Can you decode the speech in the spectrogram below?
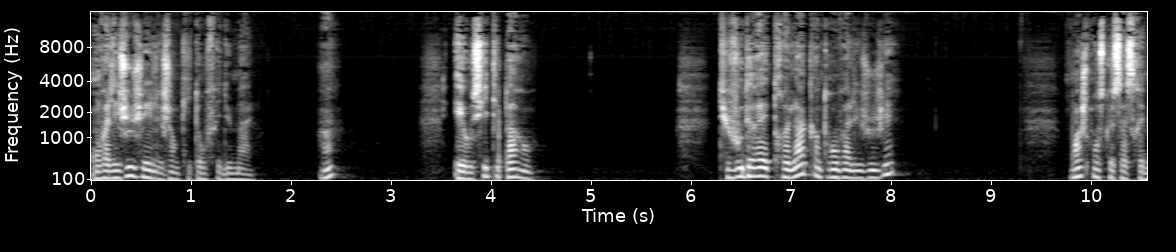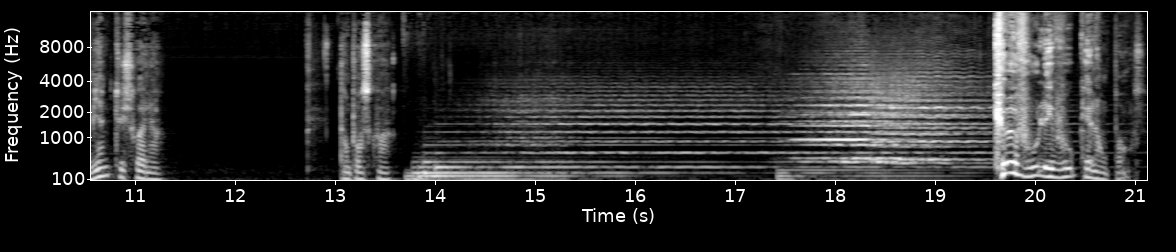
on va les juger, les gens qui t'ont fait du mal. Hein? Et aussi tes parents. Tu voudrais être là quand on va les juger? Moi, je pense que ça serait bien que tu sois là. T'en penses quoi? Que voulez-vous qu'elle en pense?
